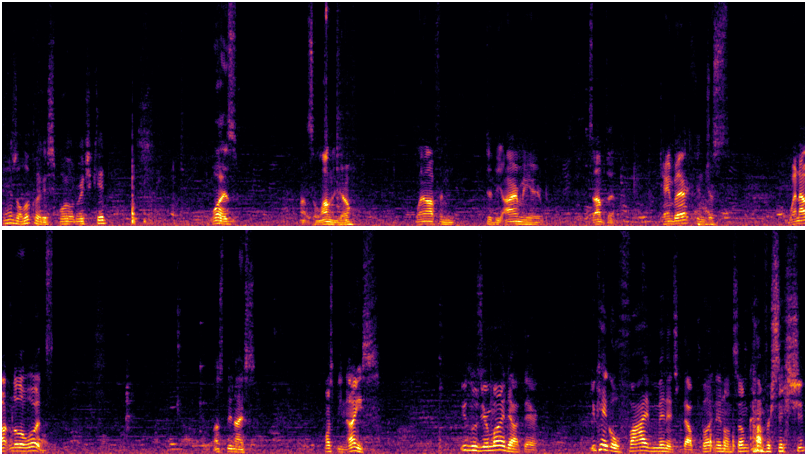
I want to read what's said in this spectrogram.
He doesn't look like a spoiled rich kid. He was. Not so long ago. Went off and did the army or something. Came back and just went out into the woods. Must be nice. Must be nice. You'd lose your mind out there. You can't go five minutes without butting in on some conversation.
